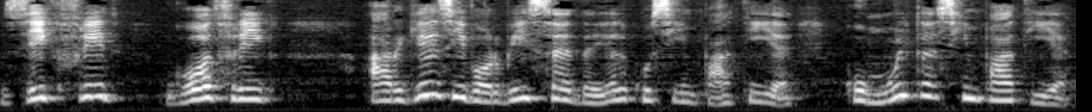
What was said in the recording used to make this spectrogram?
Siegfried, Gottfried, Arghezii vorbise de el cu simpatie, cu multă simpatie.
